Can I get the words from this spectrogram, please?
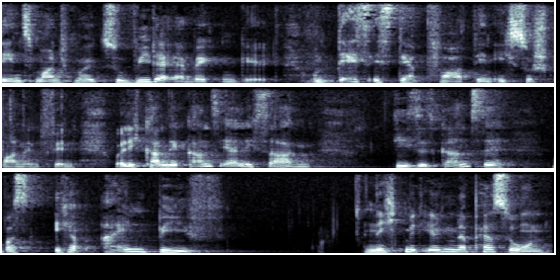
den es manchmal zu wiedererwecken gilt. Und das ist der Pfad, den ich so spannend finde. Weil ich kann dir ganz ehrlich sagen, dieses ganze, was ich habe ein Beef, nicht mit irgendeiner Person,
